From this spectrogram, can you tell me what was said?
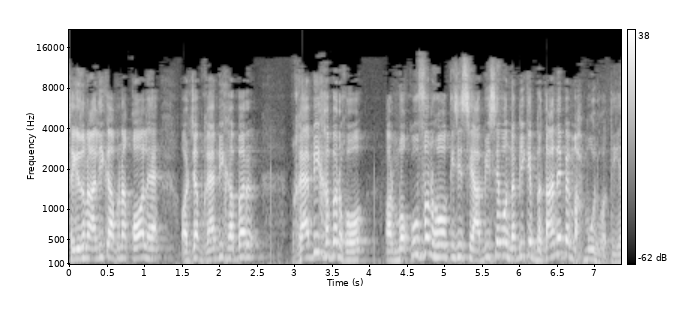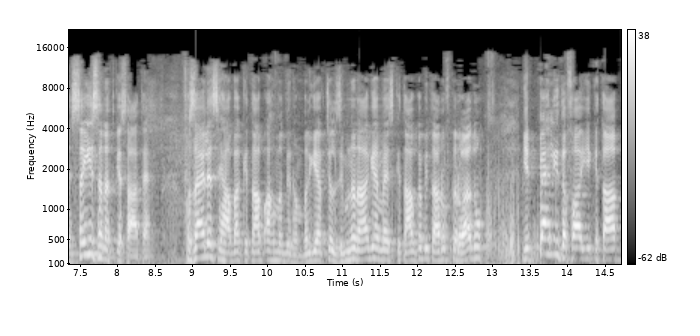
سیدنا علی کا اپنا قول ہے اور جب غیبی خبر غیبی خبر ہو اور موقوفاً ہو کسی صحابی سے، وہ نبی کے بتانے پہ محمول ہوتی ہے، صحیح صنعت کے ساتھ ہے۔ فضائل صحابہ کتاب احمد بن حنبل، یہ اب چل ضمن آ گیا، میں اس کتاب کا بھی تعارف کروا دوں۔ یہ پہلی دفعہ یہ کتاب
